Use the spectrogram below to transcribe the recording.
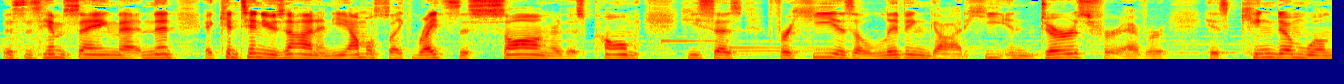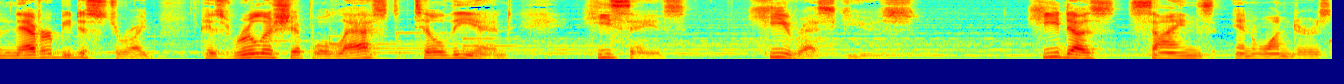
This is him saying that. And then it continues on, and he almost like writes this song or this poem. He says, For he is a living God. He endures forever. His kingdom will never be destroyed. His rulership will last till the end. He saves, He rescues. He does signs and wonders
